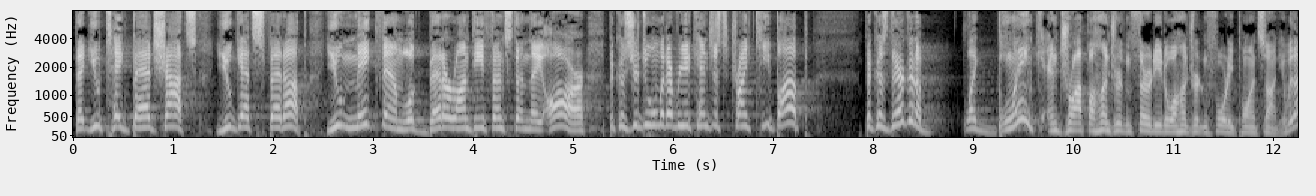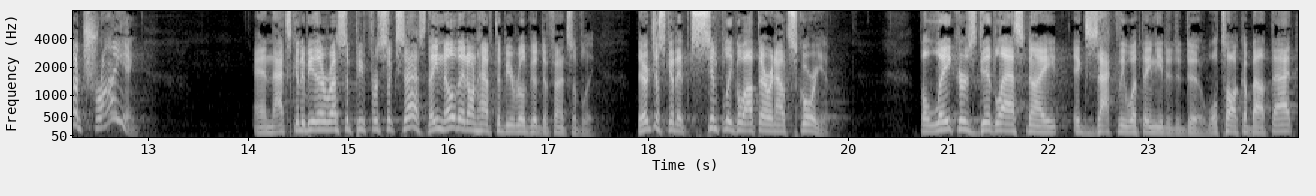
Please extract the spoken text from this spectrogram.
that you take bad shots. You get sped up. You make them look better on defense than they are because you're doing whatever you can just to try and keep up because they're going to like blink and drop 130 to 140 points on you without trying. And that's going to be their recipe for success. They know they don't have to be real good defensively. They're just going to simply go out there and outscore you. The Lakers did last night exactly what they needed to do. We'll talk about that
